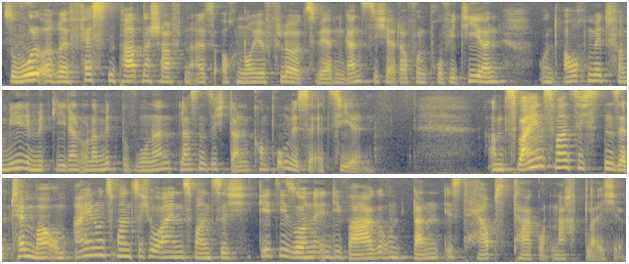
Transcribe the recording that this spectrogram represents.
Sowohl eure festen Partnerschaften als auch neue Flirts werden ganz sicher davon profitieren und auch mit Familienmitgliedern oder Mitbewohnern lassen sich dann Kompromisse erzielen. Am 22. September um 21.21 Uhr geht die Sonne in die Waage und dann ist Herbst Tag und Nachtgleiche.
